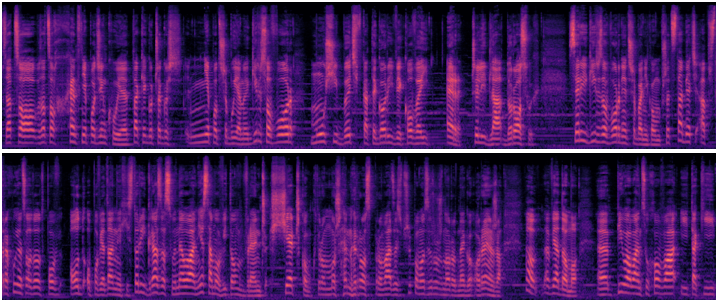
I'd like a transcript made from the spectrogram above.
za co, za co chętnie podziękuję. Takiego czegoś nie potrzebujemy. Gears of War musi być w kategorii wiekowej R, czyli dla dorosłych. Serii Gears of War nie trzeba nikomu przedstawiać, abstrahując od, odpo- od opowiadanej historii, gra zasłynęła niesamowitą wręcz ścieżką, którą możemy rozprowadzać przy pomocy różnorodnego oręża. No, wiadomo, e, piła łańcuchowa i taki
